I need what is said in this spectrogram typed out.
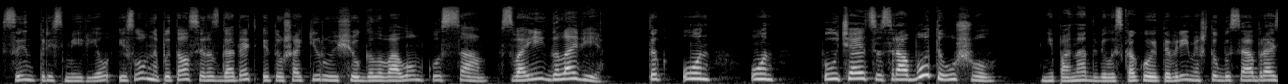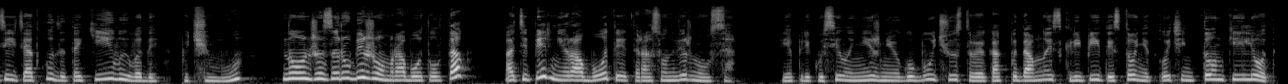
Сын присмирел и словно пытался разгадать эту шокирующую головоломку сам, в своей голове. «Так он, он, получается, с работы ушел?» Мне понадобилось какое-то время, чтобы сообразить, откуда такие выводы. Почему? Но он же за рубежом работал, так? А теперь не работает, раз он вернулся. Я прикусила нижнюю губу, чувствуя, как подо мной скрипит и стонет очень тонкий лед.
